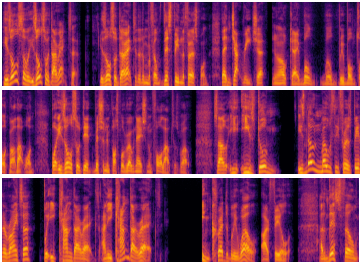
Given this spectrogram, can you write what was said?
He's also he's also a director. He's also directed a number of films. This being the first one. Then Jack Reacher. You know, okay, we'll we'll we won't talk about that one. But he's also did Mission Impossible: Rogue Nation and Fallout as well. So he he's done. He's known mostly for as being a writer, but he can direct, and he can direct incredibly well. I feel. And this film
